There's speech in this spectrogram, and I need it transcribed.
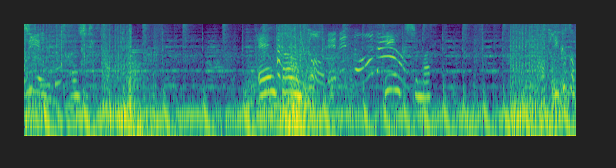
支援に感謝するエンカウントリンクします行くぞう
